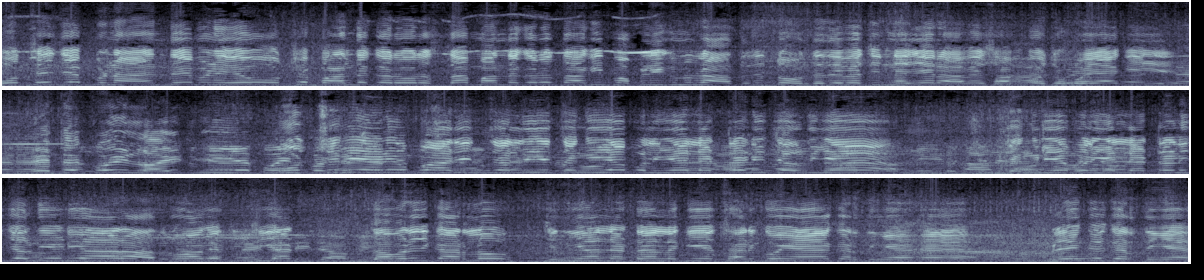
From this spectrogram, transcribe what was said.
ਉੱਥੇ ਜੇ ਬਣਾਉਂਦੇ ਬਣੇ ਹੋ ਉੱਥੇ ਬੰਦ ਕਰੋ ਰਸਤਾ ਬੰਦ ਕਰੋ ਤਾਂ ਕਿ ਪਬਲਿਕ ਨੂੰ ਰਾਤ ਦੇ ਧੁੰਦ ਦੇ ਵਿੱਚ ਨਜ਼ਰ ਆਵੇ ਸਭ ਕੁਝ ਹੋਇਆ ਕੀ ਹੈ? ਇੱਥੇ ਕੋਈ ਲਾਈਟ ਨਹੀਂ ਹੈ ਕੋਈ ਕੁਛ ਨਹੀਂ। ਆਣੇ ਭਾਜੀ ਚੱਲੀ ਚੰਗੀਆਂ ਭਲੀਆਂ ਲੈਟਾਂ ਨਹੀਂ ਚੱਲਦੀਆਂ। ਚੰਗੀਆਂ ਭਲੀਆਂ ਲੈਟਾਂ ਨਹੀਂ ਚੱਲਦੀਆਂ ਜਿਹੜੀਆਂ ਆਹ ਰਾਤ ਨੂੰ ਆ ਕੇ ਤੁਸੀਂ ਆ ਕਵਰੇਜ ਕਰ ਲਓ ਜਿੰਨੀਆਂ ਲੈਟਾਂ ਲੱਗੀਆਂ ਸਾਰੇ ਕੋਈ ਐਂ ਕਰਦੀਆਂ ਐ ਬਲਿੰਕ ਕਰਦੀਆਂ।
